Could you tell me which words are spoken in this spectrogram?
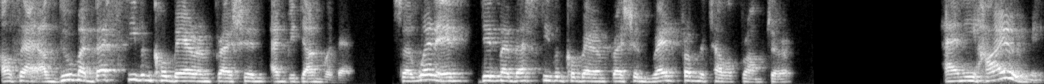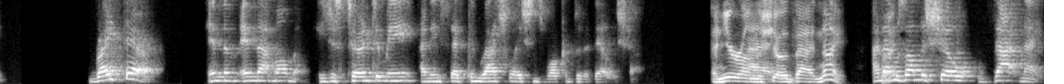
I'll say, I'll do my best Stephen Colbert impression and be done with it. So I went in, did my best Stephen Colbert impression, read from the teleprompter, and he hired me right there in the in that moment. He just turned to me and he said, "Congratulations, welcome to the Daily Show." And you're on the show that night. And right? I was on the show that night.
